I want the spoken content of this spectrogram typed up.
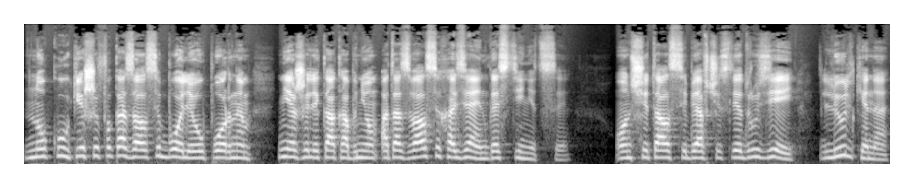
Но Кукишев оказался более упорным, нежели как об нем отозвался хозяин гостиницы. Он считал себя в числе друзей Люлькина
